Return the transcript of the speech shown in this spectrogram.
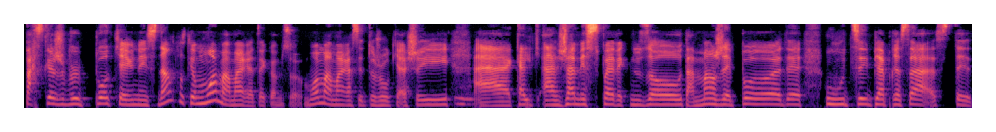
parce que je veux pas qu'il y ait une incidence. Parce que moi, ma mère était comme ça. Moi, ma mère, elle s'est toujours cachée. Mm. Elle, a jamais soupé avec nous autres. Elle mangeait pas. ou, tu sais, puis après ça, c'était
